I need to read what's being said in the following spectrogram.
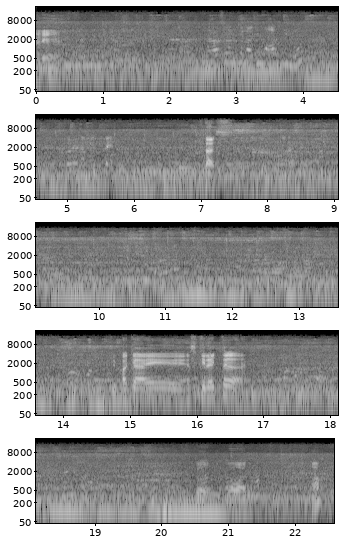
Nak dulu. Baru nak effect. Atas. Dia pakai escalator. Tu, bawah tu. Ha?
